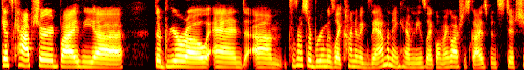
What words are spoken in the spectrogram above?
gets captured by the uh the bureau and um Professor Broom is like kind of examining him and he's like, "Oh my gosh, this guy's been stitched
